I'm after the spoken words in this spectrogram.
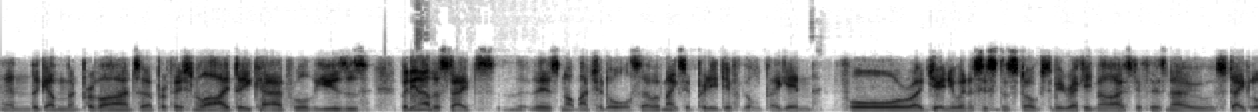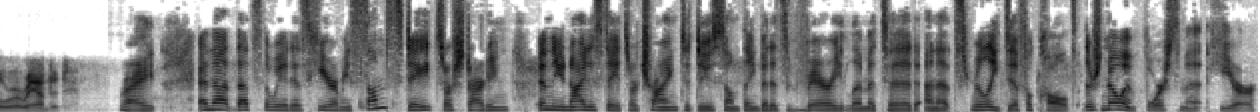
and the government provides a professional ID card for all the users. But in other states, there's not much at all, so it makes it pretty difficult, again, for uh, genuine assistance dogs to be recognised if there's no state law around it. Right. And that, that's the way it is here. I mean, some states are starting in the United States are trying to do something, but it's very limited and it's really difficult. There's no enforcement here.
